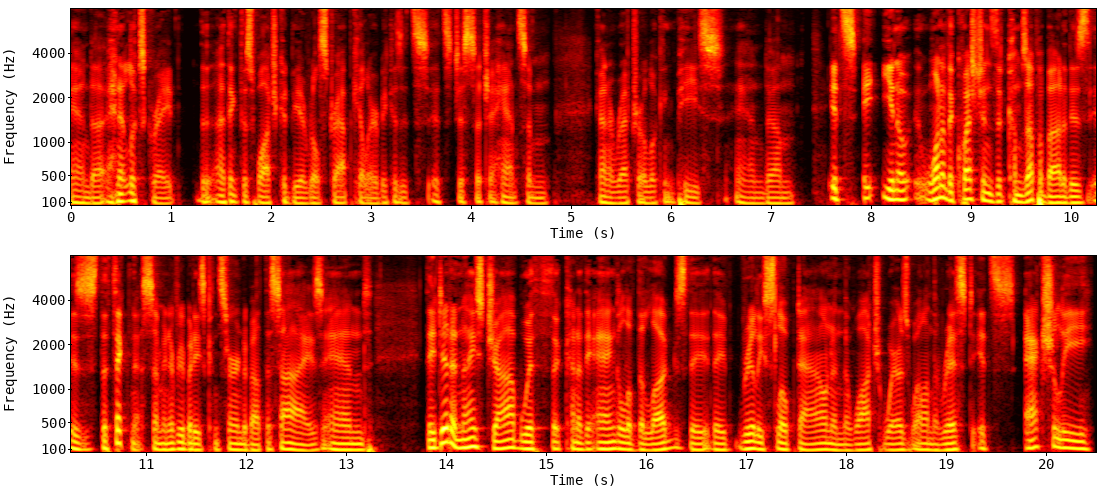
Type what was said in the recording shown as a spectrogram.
and uh, and it looks great. The, I think this watch could be a real strap killer because it's it's just such a handsome kind of retro looking piece. And um, it's it, you know one of the questions that comes up about it is is the thickness. I mean, everybody's concerned about the size, and they did a nice job with the kind of the angle of the lugs. They they really slope down, and the watch wears well on the wrist. It's actually,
